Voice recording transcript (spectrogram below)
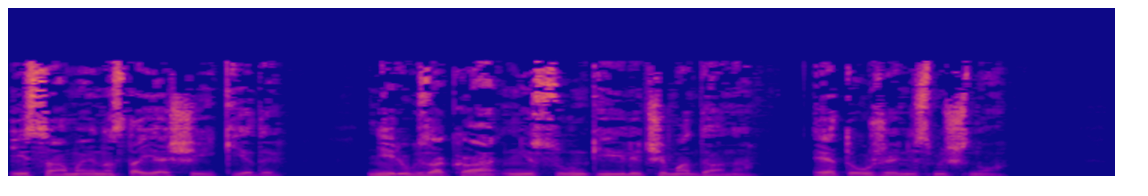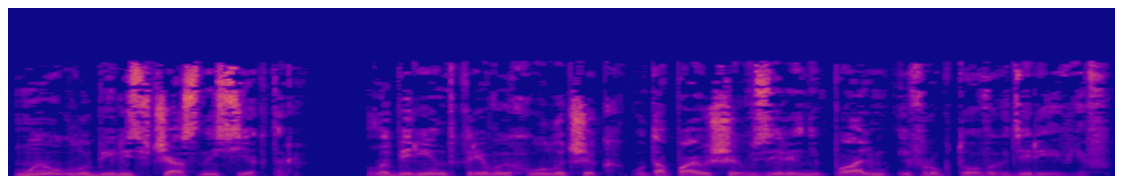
и самые настоящие кеды. Ни рюкзака, ни сумки или чемодана. Это уже не смешно. Мы углубились в частный сектор. Лабиринт кривых улочек, утопающих в зелени пальм и фруктовых деревьев.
